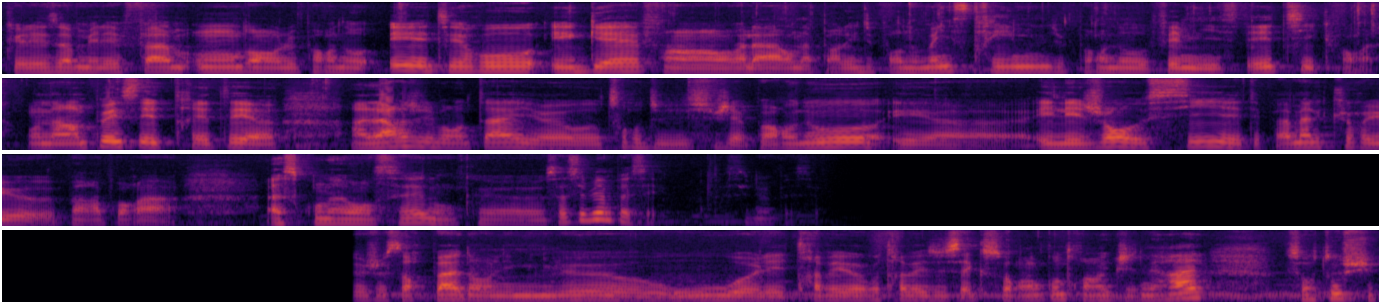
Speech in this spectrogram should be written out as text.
que les hommes et les femmes ont dans le porno et hétéro et gay. Enfin, voilà, on a parlé du porno mainstream, du porno féministe et éthique. Enfin, voilà. On a un peu essayé de traiter un large éventail autour du sujet porno et, les gens aussi étaient pas mal curieux par rapport à, à ce qu'on avançait. Donc ça s'est bien passé. Je ne sors pas dans les milieux où les travailleurs et travailleuses du sexe se rencontrent en règle générale. Surtout, je suis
